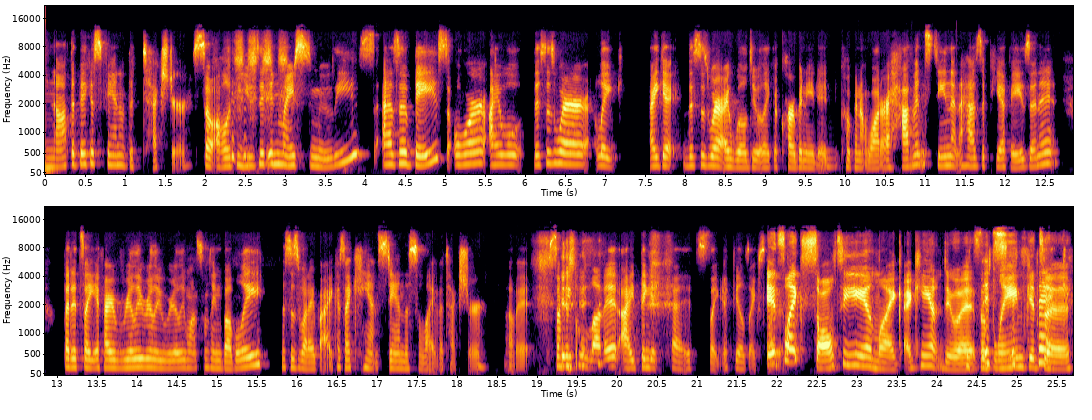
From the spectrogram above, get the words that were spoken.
not the biggest fan of the texture. So I'll use it in my smoothies as a base or I will this is where like I get this is where I will do like a carbonated coconut water. I haven't seen that it has the PFAs in it, but it's like if I really, really, really want something bubbly, this is what I buy because I can't stand the saliva texture of it. Some people love it. I think it, uh, it's like it feels like it's like salty and like I can't do it. It's, but it's, Blaine it's gets thick. a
